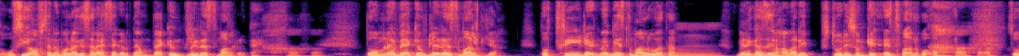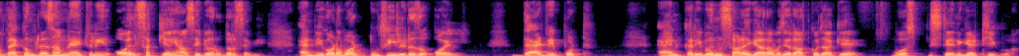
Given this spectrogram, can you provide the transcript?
तो उसी ऑफिसर ने बोला कि सर ऐसे करते हैं हम वैक्यूम क्लीनर इस्तेमाल करते हैं। हाँ, हाँ। तो हमने वैक्यूम क्लीनर इस्तेमाल किया। तो थ्री इडियट में भी इस्तेमाल हुआ था। हम्म। मेरे ख्याल से हमारी स्टोरी सुन के इस्तेमाल हुआ। सो वैक्यूम क्लीनर हमने एक्चुअली ऑयल सक किया यहाँ से भी और उधर से भी। And we got about two three litres of oil that we put and करीबन साढ़े ग्यारह बजे रात को जाके वो स्टेरिंग गेयर ठीक हुआ।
